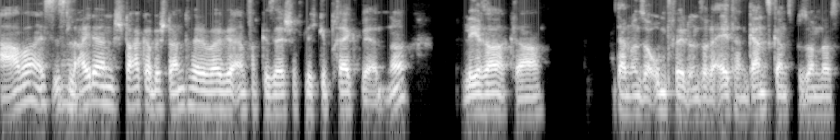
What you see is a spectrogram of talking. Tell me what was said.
Aber es ist ja. leider ein starker Bestandteil, weil wir einfach gesellschaftlich geprägt werden. Ne? Lehrer, klar, dann unser Umfeld, unsere Eltern ganz, ganz besonders.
